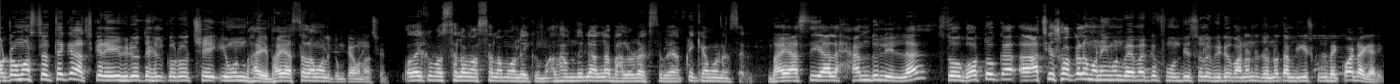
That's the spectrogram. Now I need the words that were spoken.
অটোমাস্টার থেকে আজকের এই ভিডিওতে হেল্প করব হচ্ছে ইমন ভাই। ভাই আসসালামু আলাইকুম কেমন আছেন? ওয়ালাইকুম আসসালাম আসসালামু আলাইকুম। আলহামদুলিল্লাহ আল্লাহ ভালো রাখছে ভাই। আপনি কেমন আছেন? ভাই আসি আলহামদুলিল্লাহ। তো গতকাল আজকে সকালে মনে ইমন ভাই আমাকে ফোন দিয়েছিল ভিডিও বানানোর জন্য তো আমি জিজ্ঞেস করছি ভাই কয়টা গাড়ি?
